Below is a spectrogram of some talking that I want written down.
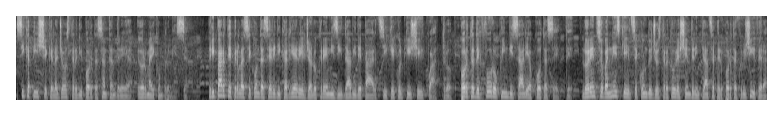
si capisce che la giostra di Porta Sant'Andrea è ormai compromessa. Riparte per la seconda serie di carriere il giallocremisi Davide Parzi che colpisce il 4. Porta del Foro quindi sale a quota 7. Lorenzo Vanneschi è il secondo giostratore a scendere in piazza per Porta Crucifera.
